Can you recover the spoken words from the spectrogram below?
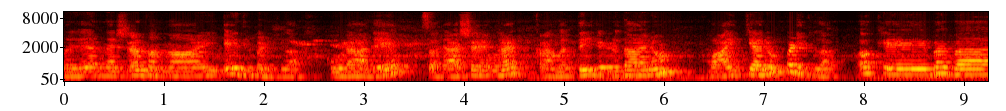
റേ എന്ന അക്ഷരം നന്നായി എഴുതി പഠിക്കുക. കൂടാതെ സ്വരാക്ഷരങ്ങൾ ക്രമത്തിൽ എഴുതാനും വായിക്കാനും പഠിക്കുക. ഓക്കെ ബൈ ബൈ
